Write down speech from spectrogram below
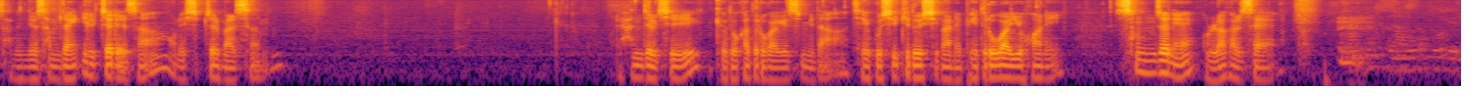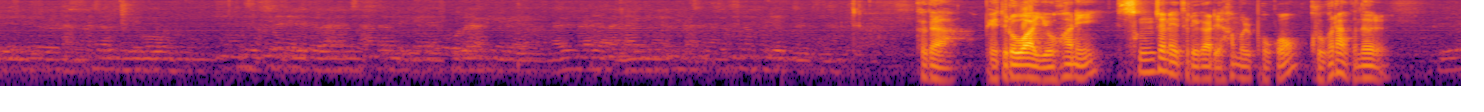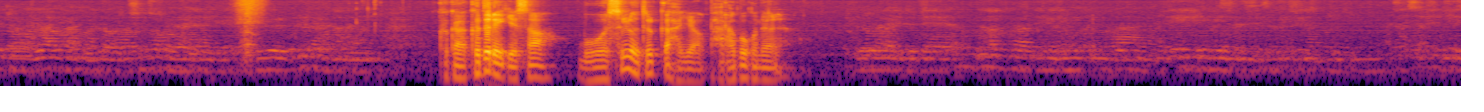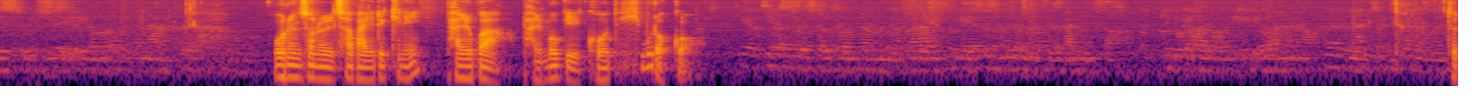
사도행전 3장 1절에서 우리 10절 말씀 한 절씩 교독하도록 하겠습니다. 제9시 기도 시간에 베드로와 요한이 성전에 올라갈새 그가 베드로와 요한이 성전에 들어가려 함을 보고 구걸하거늘. 그가 그들에게서 무엇을 얻을까 하여 바라보거늘. 오른손을 잡아 일으키니 발과 발목이 곧 힘을 얻고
